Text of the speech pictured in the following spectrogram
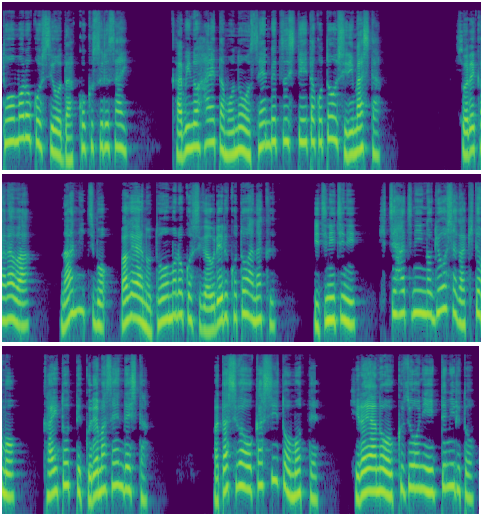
トウモロコシを脱穀する際、カビの生えたものを選別していたことを知りました。それからは何日も我が家のトウモロコシが売れることはなく、一日に七八人の業者が来ても買い取ってくれませんでした。私はおかしいと思って平屋の屋上に行ってみると、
